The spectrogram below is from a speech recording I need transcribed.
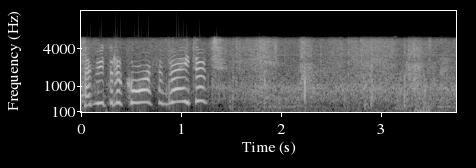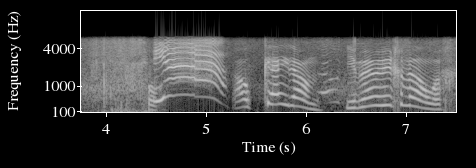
Heb je het record verbeterd? Ja! Oké dan. Je bent weer geweldig.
